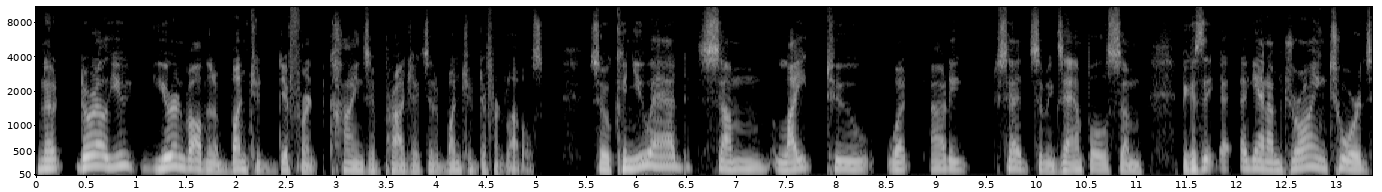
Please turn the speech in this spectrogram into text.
Now, Darrell, you you're involved in a bunch of different kinds of projects at a bunch of different levels. So, can you add some light to what Adi said? Some examples, some because again, I'm drawing towards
